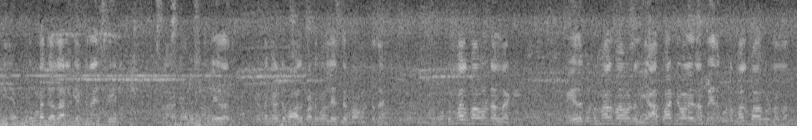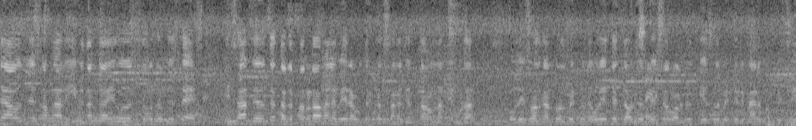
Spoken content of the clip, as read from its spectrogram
నేను ఎప్పుడు కూడా గలాలకి ఎంకరేజ్ చేయను. నాకు అవసరం లేదు అది. ఎందుకంటే వాళ్ళు పట్టుకొని వేస్తే బాగుంటుందా? మన కుటుంబాలు బాగుండాలి నాకు. పేద కుటుంబాలు బాగుండాలి. యా పార్టీ వాళ్ళైనా పేద కుటుంబాలు బాగుండాలి. అంతే ఆలోచన చేసినాం కానీ ఈ విధంగా ఈ రోజు దోషం చేస్తే ఈసారి జరిగితే దాని పరిణామాలే వేరే ఉంటాయి. ఖచ్చితంగా చెప్తా ఉన్నాను నేను కూడా. పోలీసు వాళ్ళు కంట్రోల్ పెట్టుకుని ఎవరైతే దౌర్జన్యం చేశారో వాళ్ళ మీద కేసులు పెట్టి రిమాండ్ పంపించి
